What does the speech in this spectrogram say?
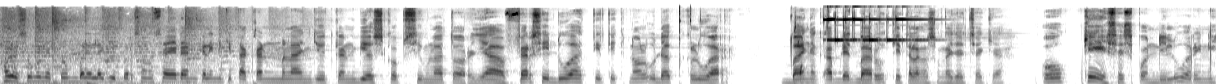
Halo semuanya, kembali lagi bersama saya dan kali ini kita akan melanjutkan bioskop simulator. Ya, versi 2.0 udah keluar. Banyak update baru, kita langsung aja cek ya. Oke, saya spawn di luar ini.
